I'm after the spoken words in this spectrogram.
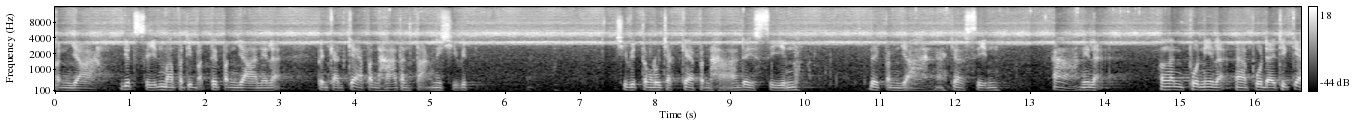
ปัญญา ยึดศีลมาปฏิบัติด้วยปัญญานี่แหละ เป็นการแก้ปัญหาต่างๆ ในชีวิต ชีวิตต้องรู้จักแก้ปัญหาด้วยศีลด้วยปัญญานะแก้ศีลอ่านี่แหละ เพราะงั้นผู้นี้แหละนะผู้ใดที่แก้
